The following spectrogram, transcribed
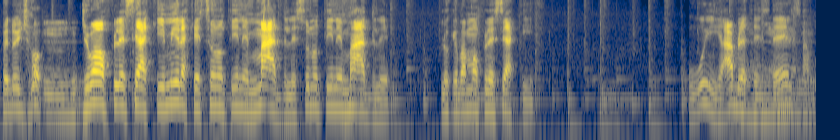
pero yo, yo voy a ofrecer aquí. Mira que eso no tiene madre, eso no tiene madre. Lo que vamos a ofrecer aquí. Uy, háblate de él, Sam.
